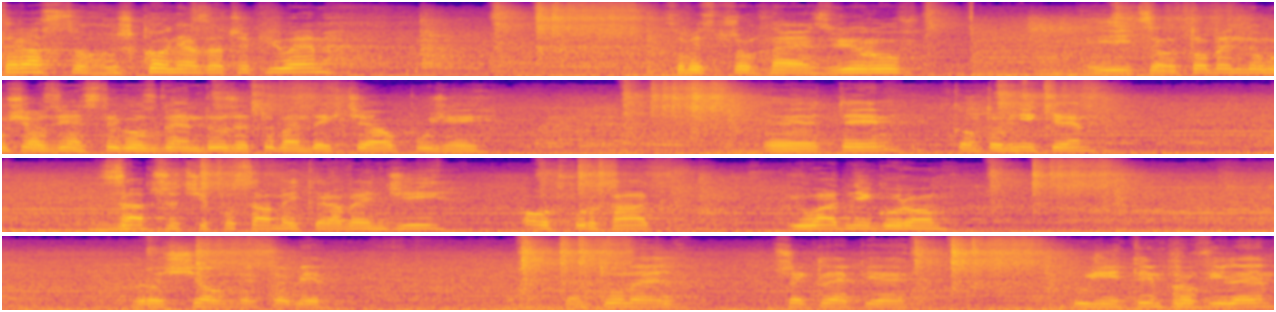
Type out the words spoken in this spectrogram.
Teraz co, już konia zaczepiłem. Sobie sprzątnąłem z wiórów. I co, to będę musiał zdjąć z tego względu, że tu będę chciał później e, tym kątownikiem zaprzeć się po samej krawędzi, otwór hak i ładnie górą. Rozciągnę sobie ten tunel, przeklepię później tym profilem.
